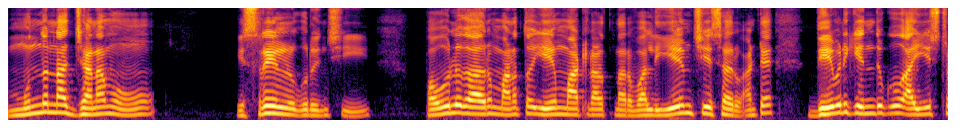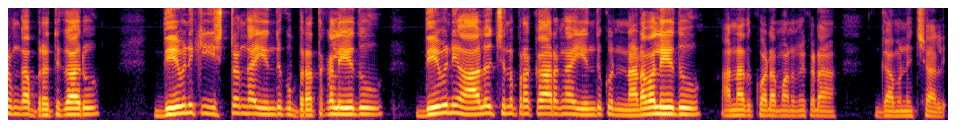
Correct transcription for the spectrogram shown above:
ముందున్న జనము ఇస్రాయేల్ గురించి పౌలు గారు మనతో ఏం మాట్లాడుతున్నారు? వాళ్ళు ఏం చేశారు? అంటే దేవునికి ఎందుకు అయిష్టంగా బ్రతికారు? దేవునికి ఇష్టంగా ఎందుకు బ్రతకలేదు? దేవుని ఆలోచన ప్రకారంగా ఎందుకు నడవలేదు? అన్నది కూడా మనం ఇక్కడ గమనించాలి.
